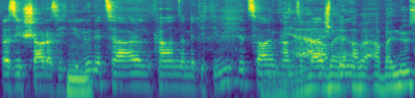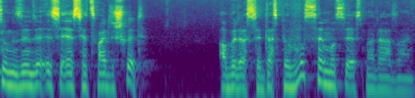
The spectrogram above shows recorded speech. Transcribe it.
dass ich schaue, dass ich die Löhne zahlen kann, damit ich die Miete zahlen kann zum Hm. Ja, Beispiel. aber, aber, aber Lösungen sind, ist erst der zweite Schritt. Aber das, das Bewusstsein muss erst mal da sein.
